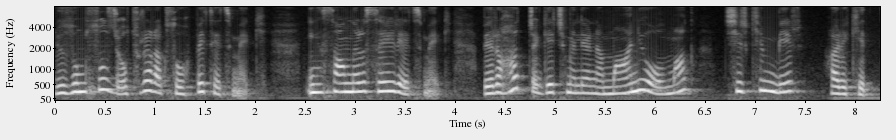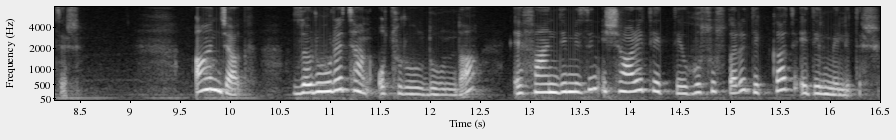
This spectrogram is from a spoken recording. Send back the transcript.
lüzumsuzca oturarak sohbet etmek, insanları seyretmek ve rahatça geçmelerine mani olmak çirkin bir harekettir. Ancak zarureten oturulduğunda Efendimizin işaret ettiği hususlara dikkat edilmelidir.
